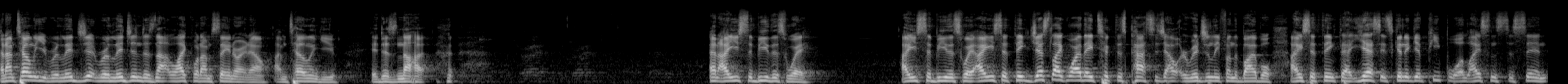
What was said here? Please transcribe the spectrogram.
And I'm telling you, religion, religion does not like what I'm saying right now. I'm telling you, it does not. and I used to be this way. I used to be this way. I used to think, just like why they took this passage out originally from the Bible, I used to think that, yes, it's going to give people a license to sin.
